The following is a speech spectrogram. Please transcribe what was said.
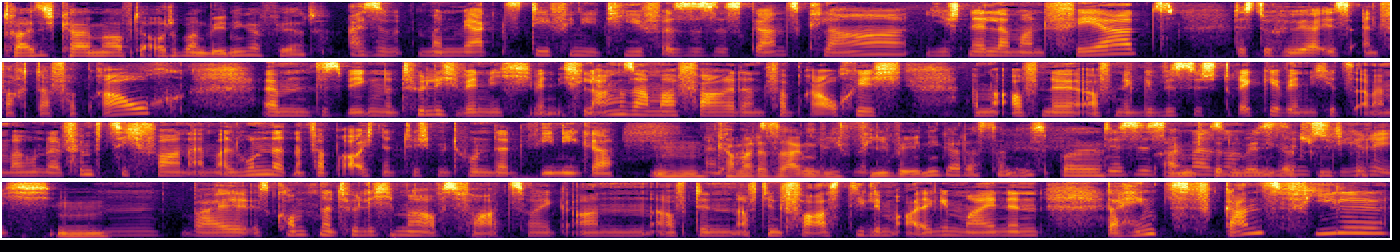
30 km auf der Autobahn weniger fährt? Also man merkt es definitiv. Also es ist ganz klar, je schneller man fährt, desto höher ist einfach der Verbrauch. Ähm, deswegen natürlich, wenn ich, wenn ich langsamer fahre, dann verbrauche ich ähm, auf, eine, auf eine gewisse Strecke, wenn ich jetzt einmal 150 fahre, einmal 100, dann verbrauche ich natürlich mit 100 weniger. Mhm. Kann man das sagen, wie viel weniger das dann ist bei Das ist immer so ein bisschen schwierig, mhm. mhm. weil es kommt natürlich immer aufs Fahrzeug an, auf den, auf den Fahrstil im Allgemeinen. Da hängt es ganz viel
